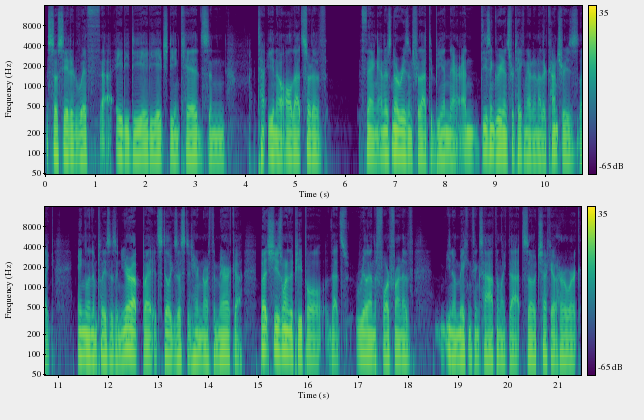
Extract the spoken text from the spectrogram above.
associated with uh, ADD, ADHD in kids, and you know all that sort of thing. And there's no reason for that to be in there. And these ingredients were taken out in other countries like England and places in Europe, but it still existed here in North America. But she's one of the people that's really on the forefront of you know making things happen like that. So check out her work.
